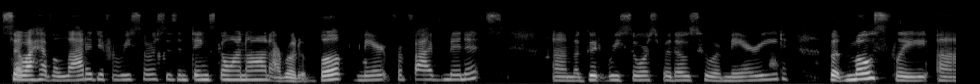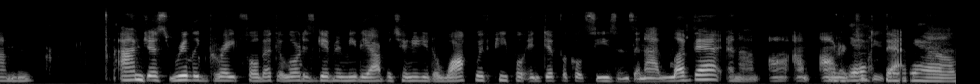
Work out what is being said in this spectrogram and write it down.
So I have a lot of different resources and things going on. I wrote a book, Married for Five Minutes um, a good resource for those who are married. But mostly, um, I'm just really grateful that the Lord has given me the opportunity to walk with people in difficult seasons, and I love that, and I'm I'm honored to do that. Yeah.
